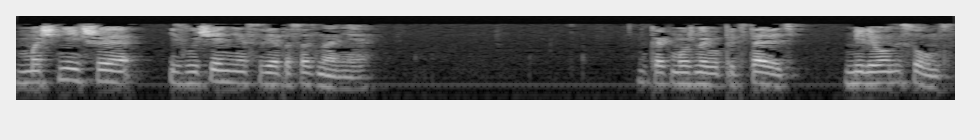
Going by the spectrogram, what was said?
мощнейшее излучение света сознания. Как можно его представить? Миллионы солнц –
